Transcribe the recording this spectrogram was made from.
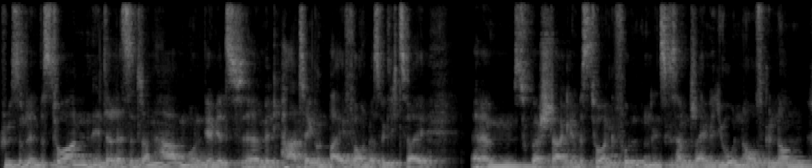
größere Investoren Interesse dran haben. Und wir haben jetzt äh, mit Partec und Byfounders wirklich zwei ähm, super starke Investoren gefunden, insgesamt drei Millionen aufgenommen.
